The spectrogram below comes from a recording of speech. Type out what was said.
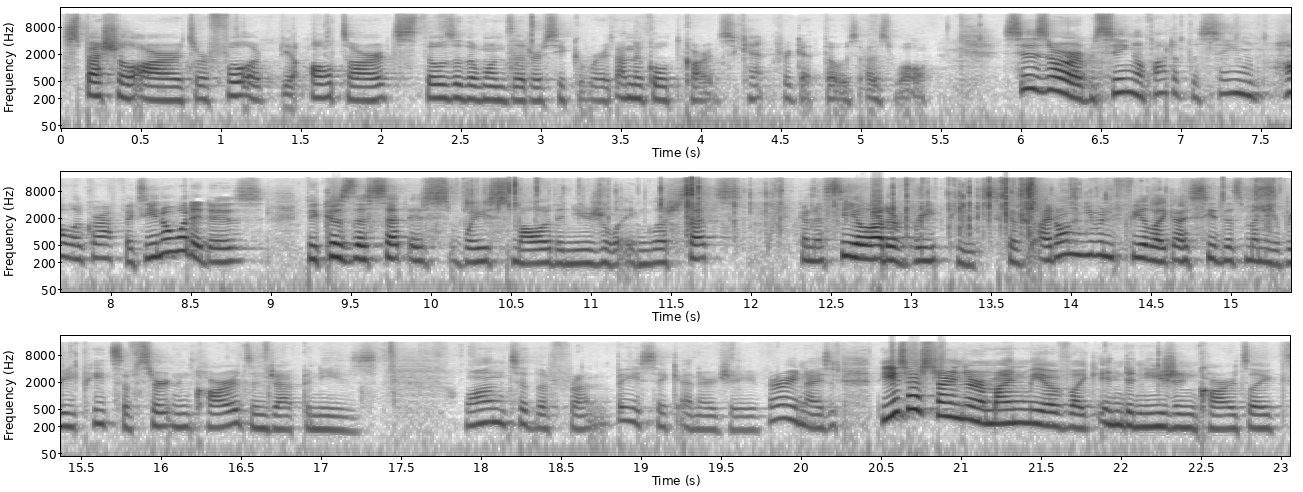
special arts or full uh, alt arts those are the ones that are secret rares. And the gold cards can't forget those as well. Scizor i'm seeing a lot of the same holographics. You know what it is? Because the set is way smaller than usual english sets. I'm gonna see a lot of repeats because i don't even feel like i see this many repeats of certain cards in japanese one to the front, basic energy, very nice. These are starting to remind me of like Indonesian cards, like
